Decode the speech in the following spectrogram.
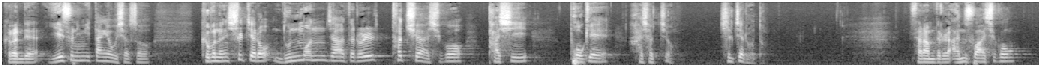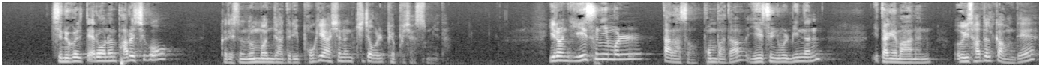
그런데 예수님이 땅에 오셔서 그분은 실제로 눈먼 자들을 터치하시고 다시 보게 하셨죠. 실제로도. 사람들을 안수하시고 진흙을 때로는 바르시고 그래서 눈먼 자들이 보게 하시는 기적을 베푸셨습니다. 이런 예수님을 따라서 본받아 예수님을 믿는 이 땅에 많은 의사들 가운데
